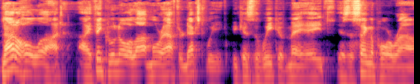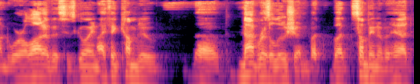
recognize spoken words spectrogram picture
Not a whole lot. I think we'll know a lot more after next week because the week of May 8th is the Singapore round where a lot of this is going, I think, come to uh, not resolution, but but something of a head.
